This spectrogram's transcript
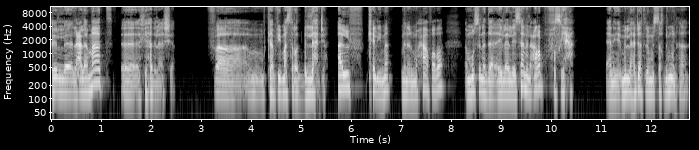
في العلامات آه، في هذه الأشياء. فكان في مسرد باللهجة ألف كلمة من المحافظة مسندة إلى لسان العرب فصيحة. يعني من اللهجات اللي هم يستخدمونها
